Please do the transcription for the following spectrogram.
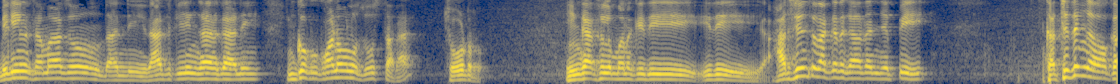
మిగిలిన సమాజం దాన్ని రాజకీయంగా కానీ ఇంకొక కోణంలో చూస్తారా? చూడరు. ఇంకా అసలు మనకి ఇది ఇది హర్షించదగ్గది కాదని చెప్పి ఖచ్చితంగా ఒక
